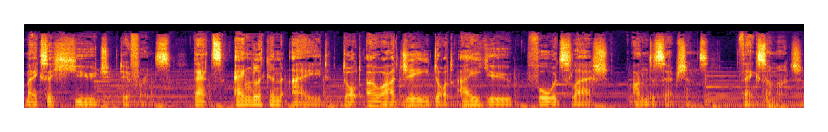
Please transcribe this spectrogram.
makes a huge difference. That's anglicanaid.org.au forward slash undeceptions. Thanks so much.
